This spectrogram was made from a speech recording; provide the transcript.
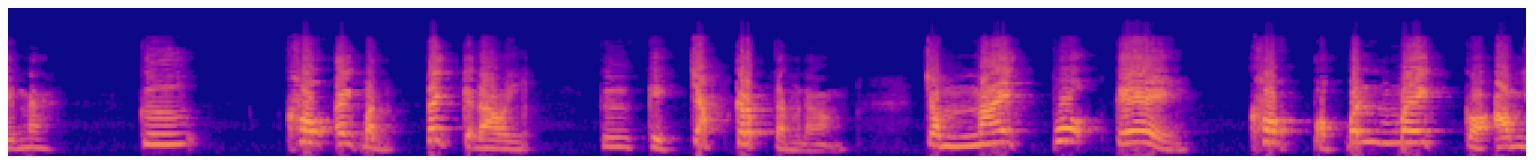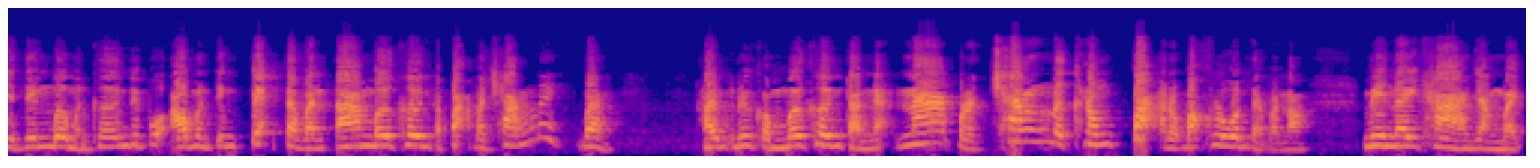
យើងណាគឺខុសអីបន្តិចក៏ដោយគឺគេចាប់ក្រឹបតែម្ដង ចំណែកពួកគេខុសប្រពន្ធមេឃក៏អោមយទៀងមើលមិនឃើញពីពួកអោមយទៀងពាក់តែវ៉ាន់តាមើលឃើញតែបកប្រឆាំងនេះបាទហើយឬក៏មើលឃើញតែអ្នកណាប្រឆាំងនៅក្នុងបករបស់ខ្លួនតែប៉ុណ្ណោះមានន័យថាយ៉ាងម៉េច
